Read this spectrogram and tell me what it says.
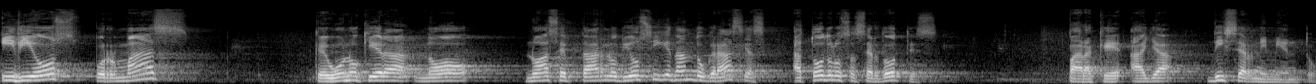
Y Dios, por más que uno quiera no, no aceptarlo, Dios sigue dando gracias a todos los sacerdotes para que haya discernimiento.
